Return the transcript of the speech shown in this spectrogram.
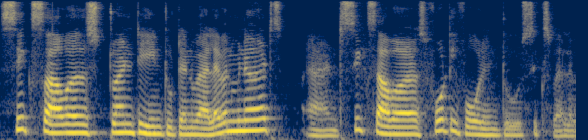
6 hours 20 into 10 by 11 minutes and 6 hours 44 into 6 by 11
